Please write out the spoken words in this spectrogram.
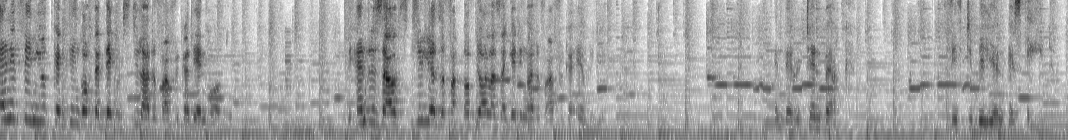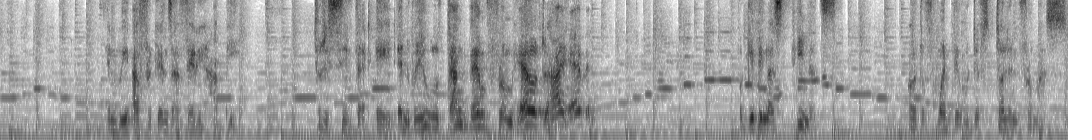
anything you can think of that they could steal out of Africa, they're involved in. The end results, trillions of, of dollars are getting out of Africa every year. And they return back 50 billion as aid. And we Africans are very happy to receive that aid. And we will thank them from hell to high heaven for giving us peanuts out of what they would have stolen from us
